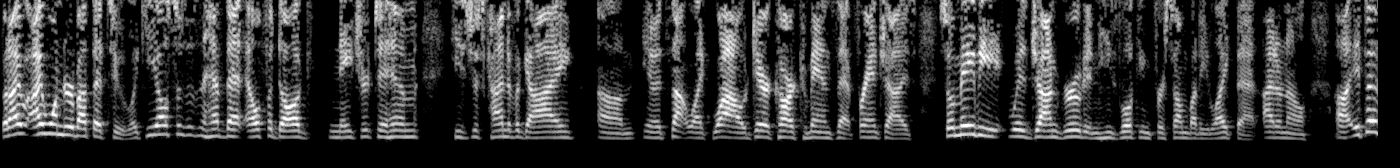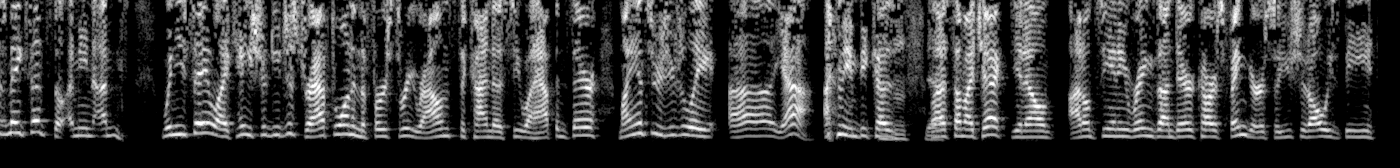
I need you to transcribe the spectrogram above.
but I, I wonder about that too. Like he also doesn't have that alpha dog nature to him. He's just kind of a guy. Um, you know, it's not like wow, Derek Carr commands that franchise. So maybe with Jon Gruden, he's looking for somebody like that. I don't know. Uh, it does make sense though. I mean, I'm when you say like, hey, should you just draft one in the first three rounds to kind of see what happens there? My answer is usually, uh, yeah. I mean, because mm-hmm, yeah. last time I checked, you know, I don't see any rings on Derek Carr's finger, so you should always be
